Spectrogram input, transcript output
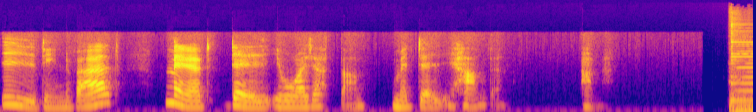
i din värld med dig i våra hjärtan och med dig i handen. Amen.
